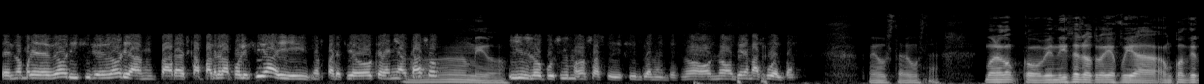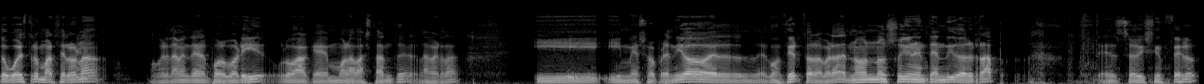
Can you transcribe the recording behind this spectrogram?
el nombre de Doris y de Dorian para escapar de la policía y nos pareció que venía al caso Ah, amigo. y lo pusimos así simplemente, no, no tiene más vueltas. Me gusta, me gusta. Bueno, co- como bien dices, el otro día fui a, a un concierto vuestro en Barcelona, concretamente en el Polvorí, un lugar que mola bastante, la verdad. Y, y me sorprendió el, el concierto, la verdad. No, no soy un entendido del rap, te soy sincero,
